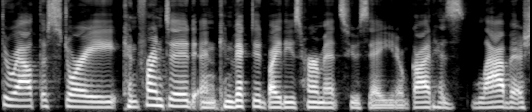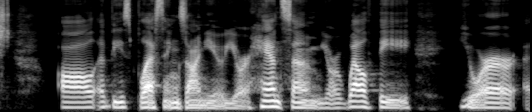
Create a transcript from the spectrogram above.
throughout the story confronted and convicted by these hermits who say, you know, God has lavished all of these blessings on you. You're handsome, you're wealthy, you're uh,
